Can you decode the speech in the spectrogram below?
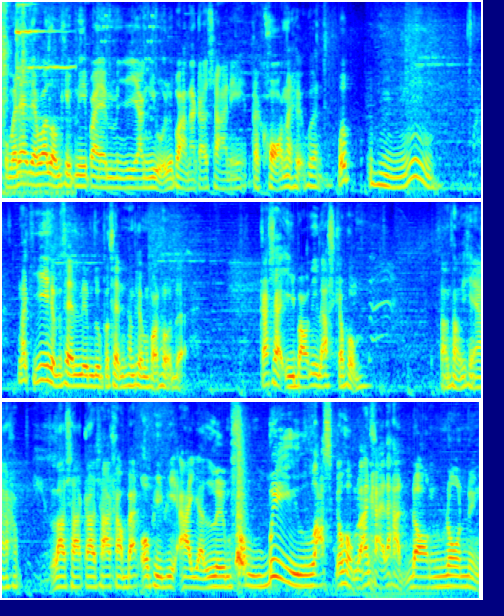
ผมไม่แน่ใจว่าลงคลิปนี้ไปมันยังอยู่หรือเปล่านะกาชานี้ แต่ขอหน่อยเถอะเพื่อนปุ๊บหือนักยี่สิบเปอร์เซ็นต์ลืมดูเปอร์เซ็นต์ท่านผู้ชมขอโทษด้วยกาชาอีบลนี่ลัสครับผม สามสองที่อาครับ ราชากาชาคัมแบ็ก OPBR อย่าลืมซอมบี้ลัสกับผมร้านขายรหัสดองโนนหนึ่ง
